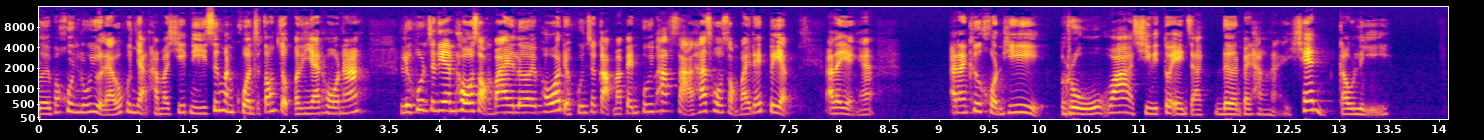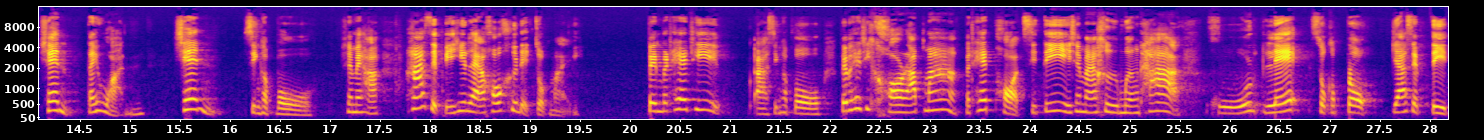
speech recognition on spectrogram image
เลย เพราะคุณรู้อยู่แล้วว่าคุณอยากทำอาชีพนี้ ซึ่งมันควรจะต้องจบปริญญาโทนะ หรือคุณจะเรียนโทสองใบเลย เพราะว่าเดี๋ยวคุณจะกลับมาเป็นผู้พิพากษา ถ้าโทสองใบได้เปรียบ อะไรอย่างเงี้ย อันนั้นคือคนที่รู้ว่าชีวิตตัวเองจะเดินไปทางไหน เช่น เกาหลี เช่น ไต้หวัน เช่น สิงคโปร์ใช่ไหมคะห้าสิบปีที่แล้วเขาคือเด็กจบใหม่ เป็นประเทศที่อ่าสิงคโปร์เป็นประเทศที่ corrupt มากประเทศ port city ใช่ไหมคือเมืองท่าโหเละสกปรก ยาเสพติด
